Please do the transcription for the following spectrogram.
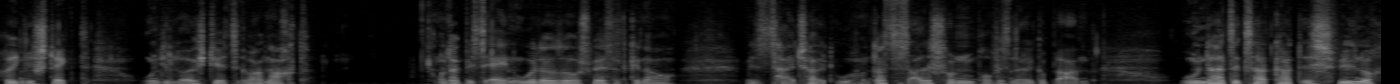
reingesteckt und die leuchtet jetzt über Nacht oder bis 1 Uhr oder so, ich weiß nicht genau, mit der Zeitschaltuhr. Und das ist alles schon professionell geplant. Und da hat sie gesagt, ich will noch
